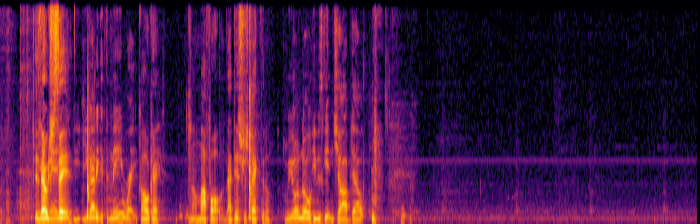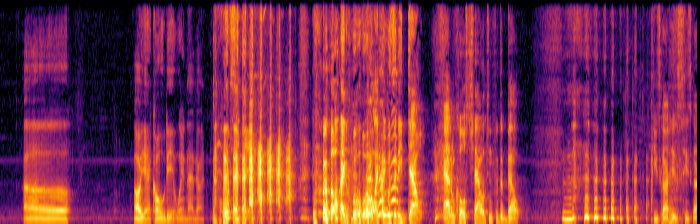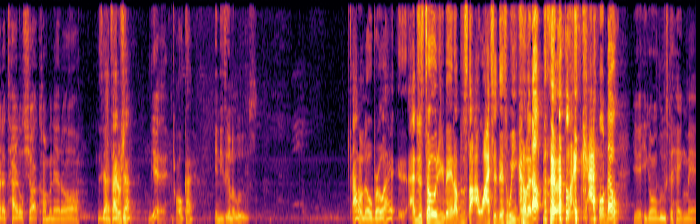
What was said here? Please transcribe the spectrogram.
Is Yeah, that what you're saying? You, you got to get the name right. Okay. No, my fault. I disrespected him. We all know he was getting jobbed out. Uh. Oh yeah, Cole did win that joint. like, like there was any doubt. Adam Cole's challenging for the belt. he's got his he's got a title shot coming at uh He's got a title shot. Yeah, Okay. and he's gonna lose. I don't know, bro. I I just told you, man. I'm gonna start watching this week coming up. like I don't know. Yeah, he gonna lose to Hangman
